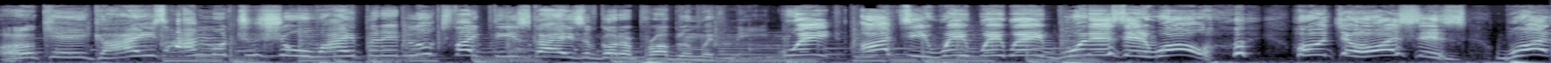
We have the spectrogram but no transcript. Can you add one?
Okay, guys, I'm not too sure why, but it looks like these guys have got a problem with me. Wait, Auntie, wait, wait, wait, what is it? Whoa! Hold your horses! What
